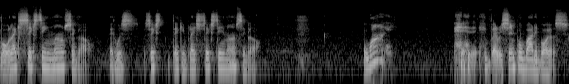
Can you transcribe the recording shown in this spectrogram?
oh, like 16 months ago. It was six taking place 16 months ago why? Very simple body boys.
